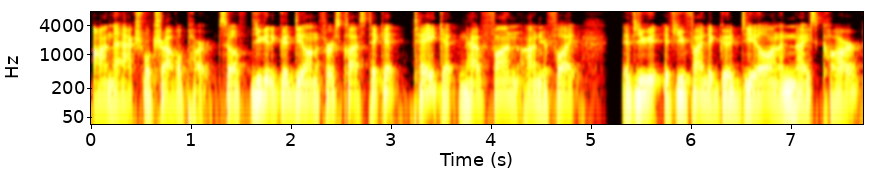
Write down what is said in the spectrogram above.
on the actual travel part. So if you get a good deal on a first class ticket, take it and have fun on your flight. If you get if you find a good deal on a nice car,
